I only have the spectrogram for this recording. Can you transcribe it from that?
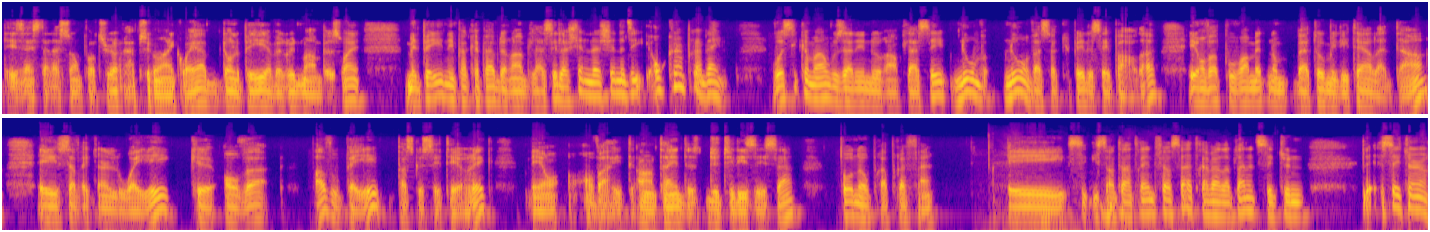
des installations portuaires absolument incroyables, dont le pays avait rudement besoin, mais le pays n'est pas capable de remplacer la Chine. La Chine a dit, aucun problème. Voici comment vous allez nous remplacer. Nous, nous, on va s'occuper de ces ports-là et on va pouvoir mettre nos bateaux militaires là-dedans. Et ça va être un loyer qu'on va pas vous payer parce que c'est théorique, mais on, on va être en train d'utiliser ça pour nos propres fins. Et ils sont en train de faire ça à travers la planète. C'est une, c'est un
